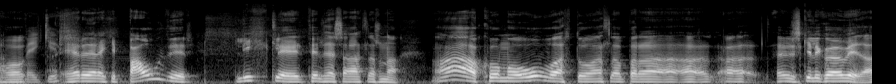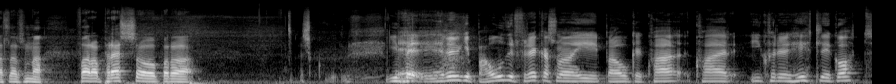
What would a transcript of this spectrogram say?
og veikir eru þeir ekki báðir líklegir til þess að alltaf svona að koma á óvart og alltaf bara að- að- skiljum hvað við alltaf svona fara að pressa og bara Er, veit er þeir ekki báðir frekar svona í bara ok, hvað hva er í hverju hitlið gott?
